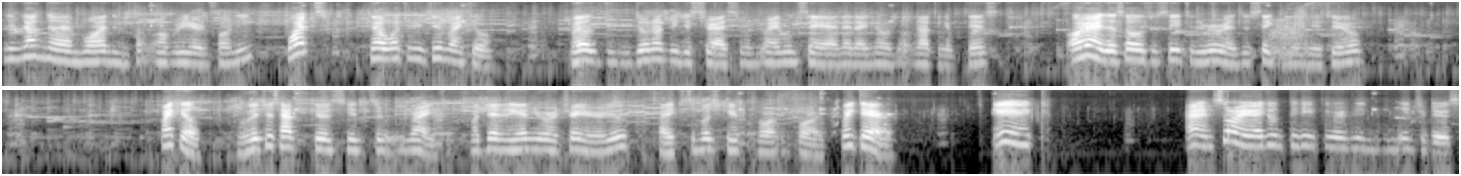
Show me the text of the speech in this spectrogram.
you don't have one over here Poni. What? Now, what do we do, Michael? Well, do not be distressed. I won't say that I know nothing of this. Alright, let's all proceed to the ruins. Just take me too. Michael, we just have to do it right. But then again, you're a trainer, are you? Like, supposed to keep for, for Wait there! Ick! I'm sorry, I don't think you were introduced.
